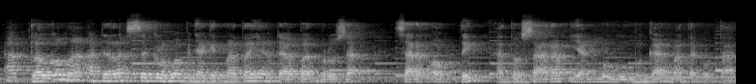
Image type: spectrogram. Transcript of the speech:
Glaukoma adalah sekelompok penyakit mata yang dapat merusak saraf optik atau saraf yang menghubungkan mata kotak.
